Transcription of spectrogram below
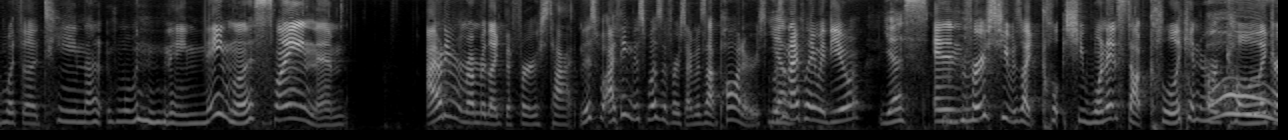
with a team that will name nameless playing them. I don't even remember like the first time. This I think this was the first time. It was at Potter's. Wasn't Yeah. I playing with you? Yes. And mm-hmm. first she was like cl- she wouldn't stop clicking her Oh. clicker.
